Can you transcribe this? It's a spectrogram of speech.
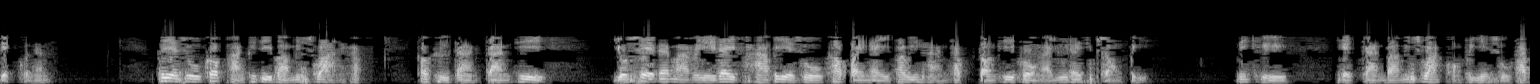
เด็กคนนั้น พระเยซูก็ผ่านพิธีบามิสวานะครับ ก็คือการการที่โยเซฟและมารีได้พาพระเยซูเข้าไปในพระวิหารครับ ตอนที่พระองค์อายุได้สิบสองปี นี่คือเหตุการณ์บามิสวาของพระเยซูครับ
